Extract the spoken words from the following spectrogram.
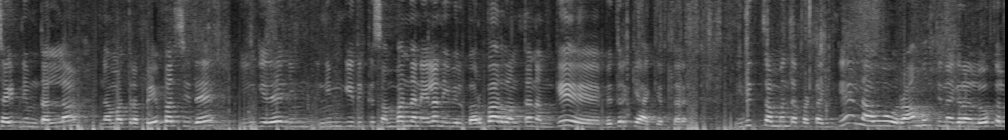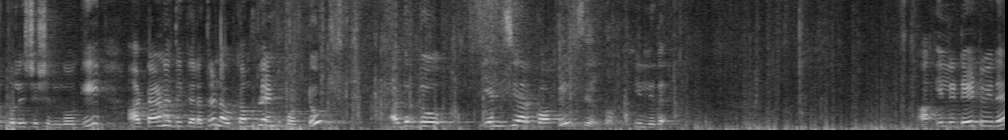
ಸೈಟ್ ನಿಮ್ಮದಲ್ಲ ನಮ್ಮ ಹತ್ರ ಪೇಪರ್ಸ್ ಇದೆ, ಹಿಂಗಿದೆ, ನಿಮ್, ನಿಮ್ಗೆ ಇದಕ್ಕೆ ಸಂಬಂಧನೇ ಇಲ್ಲ, ನೀವು ಇಲ್ಲಿ ಬರಬಾರ್ದು ಅಂತ ನಮಗೆ ಬೆದರಿಕೆ ಹಾಕಿರ್ತಾರೆ. ಇದಕ್ಕೆ ಸಂಬಂಧಪಟ್ಟಂಗೆ ನಾವು ರಾಮಮೂರ್ತಿ ನಗರ ಲೋಕಲ್ ಪೊಲೀಸ್ ಸ್ಟೇಷನ್ಗೆ ಹೋಗಿ ಆ ಠಾಣಾಧಿಕಾರಿ ಹತ್ರ ನಾವು ಕಂಪ್ಲೇಂಟ್ ಕೊಟ್ಟು ಅದ್ರದ್ದು ಎನ್ ಸಿ ಆರ್ ಕಾಪಿ ಇಲ್ಲಿದೆ. ಇಲ್ಲಿ ಡೇಟು ಇದೆ.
